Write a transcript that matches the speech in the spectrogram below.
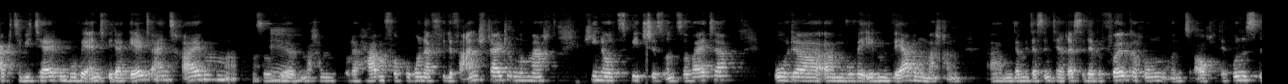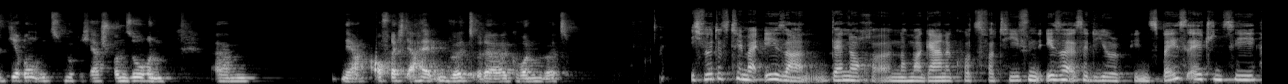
Aktivitäten, wo wir entweder Geld eintreiben, also ja. wir machen oder haben vor Corona viele Veranstaltungen gemacht, Keynote Speeches und so weiter, oder ähm, wo wir eben Werbung machen, ähm, damit das Interesse der Bevölkerung und auch der Bundesregierung und möglicher Sponsoren ähm, ja, aufrechterhalten wird oder gewonnen wird. Ich würde das Thema ESA dennoch äh, noch mal gerne kurz vertiefen. ESA ist ja die European Space Agency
